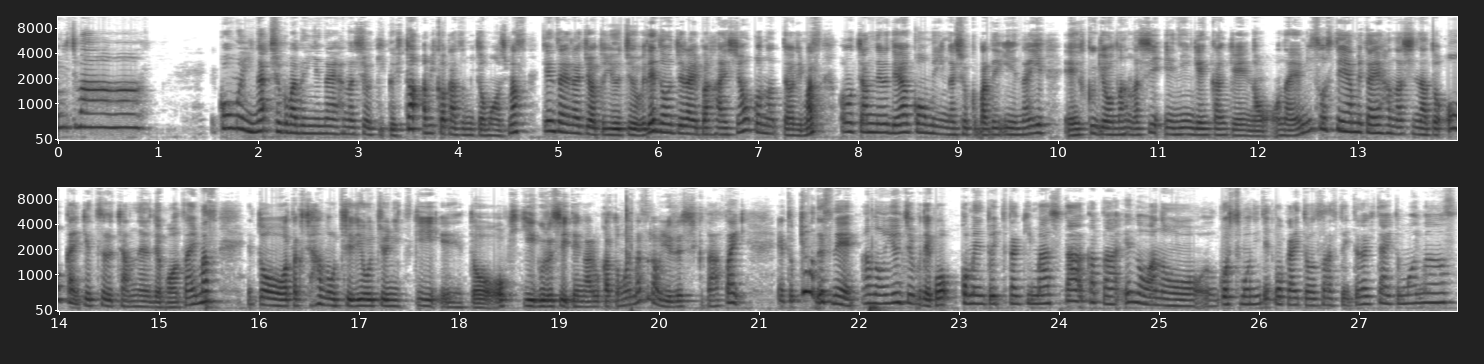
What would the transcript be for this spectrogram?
んにちは。公務員が職場で言えない話を聞く人、アビコカズミと申します。現在、ラジオと YouTube で同時ライブ配信を行っております。このチャンネルでは公務員が職場で言えない、えー、副業の話、え、人間関係のお悩み、そして辞めたい話などを解決するチャンネルでございます。えっと、私、歯の治療中につき、えっと、お聞き苦しい点があるかと思いますが、お許しください。えっと、今日ですね、あの、YouTube でごコメントいただきました方への、あの、ご質問にでご回答させていただきたいと思います。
